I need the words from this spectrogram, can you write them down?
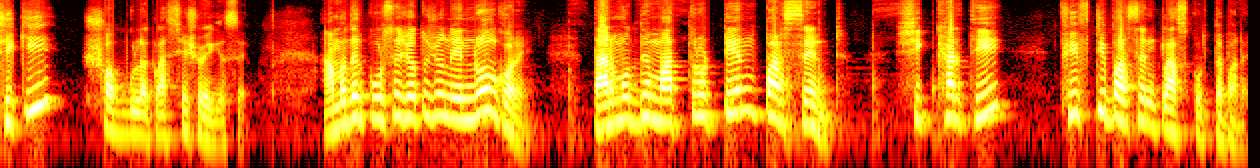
ঠিকই সবগুলা ক্লাস শেষ হয়ে গেছে। আমাদের কোর্সে যতজন এনরোল করে, তার মধ্যে মাত্র টেন পার্সেন্ট শিক্ষার্থী ফিফটি পার্সেন্ট ক্লাস করতে পারে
